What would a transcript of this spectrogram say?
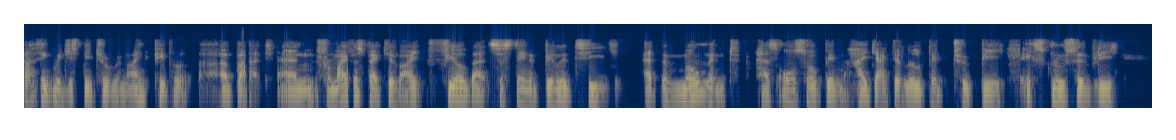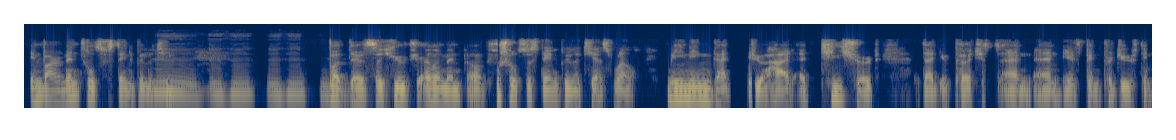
I think we just need to remind people about that. And from my perspective, I feel that sustainability at the moment has also been hijacked a little bit to be exclusively environmental sustainability. Mm, mm-hmm, mm-hmm, mm-hmm. But there's a huge element of social sustainability as well, meaning that if you had a t-shirt that you purchased and, and it's been produced in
